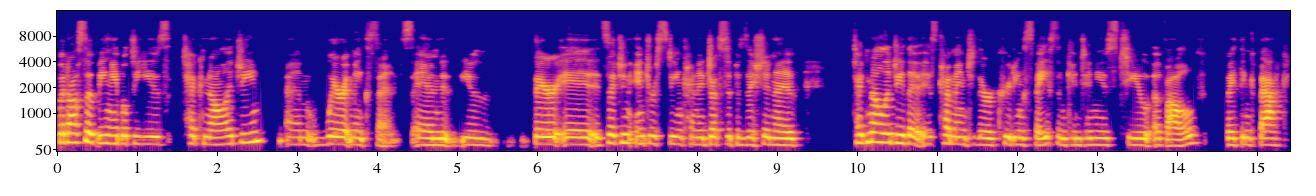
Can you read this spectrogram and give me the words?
but also being able to use technology um, where it makes sense. And you know, there is it's such an interesting kind of juxtaposition of technology that has come into the recruiting space and continues to evolve. I think back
